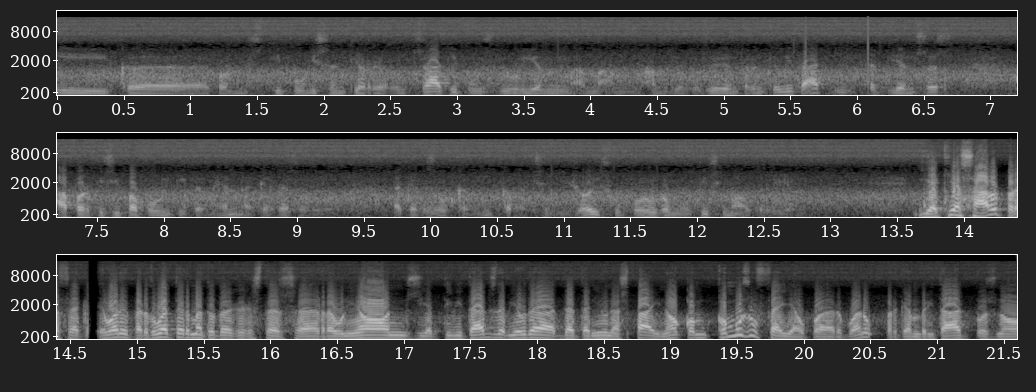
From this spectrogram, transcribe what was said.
i que doncs, t'hi puguis sentir realitzat, i puguis viure amb, amb, amb, amb il·lusió i amb tranquil·litat i et llences a participar políticament. Aquest és el, aquest és el camí que vaig seguir jo i suposo que moltíssima altra gent. I aquí a Salt, per, fer, eh, bueno, per dur a terme totes aquestes eh, reunions i activitats, devíeu de, de tenir un espai, no? Com, com us ho fèieu? Per, bueno, perquè en veritat doncs no,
